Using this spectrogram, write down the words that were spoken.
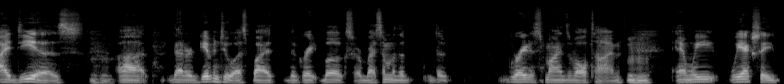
ideas Mhm. uh, that are given to us by the great books or by some of the the greatest minds of all time Mhm. and we we actually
